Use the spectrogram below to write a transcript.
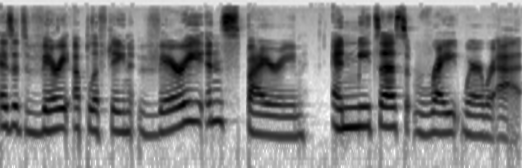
is it's very uplifting, very inspiring, and meets us right where we're at.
